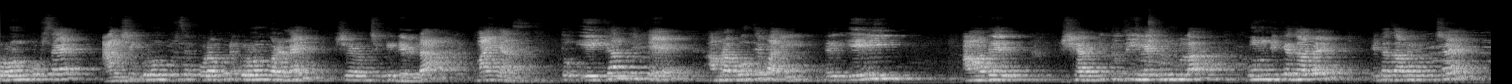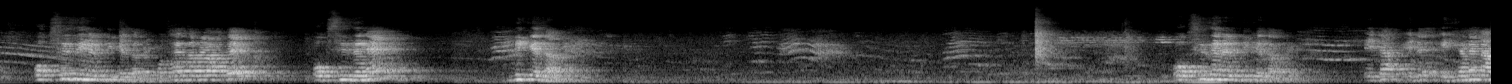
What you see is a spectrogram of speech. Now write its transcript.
গ্রহণ করছে, আংশিক গ্রহণ করছে, পুরোপুরি গ্রহণ করে নাই, সে হচ্ছে কি ডেল্টা মাইনাস। তো এইখান থেকে আমরা বলতে পারি যে এই আমাদের শেয়ারকৃত যে ইলেকট্রনগুলা কোন দিকে যাবে? এটা যাবে হচ্ছে অক্সিজেনের দিকে যাবে। কোথায় যাবে আমাদের? অক্সিজেনের দিকে যাবে। অক্সিজেনের দিকে যাবে। এটা এটা এখানে না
